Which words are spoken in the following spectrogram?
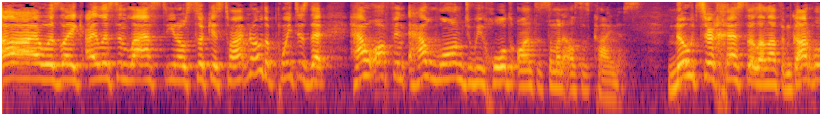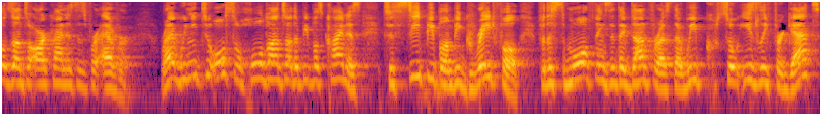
Ah, I was like, I listened last, you know, Sukkot's time. No, the point is that how often, how long do we hold on to someone else's kindness? Notzer chesed God holds on to our kindnesses forever. Right? We need to also hold on to other people's kindness, to see people and be grateful for the small things that they've done for us that we so easily forget.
